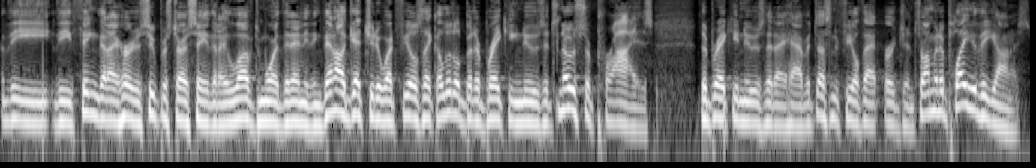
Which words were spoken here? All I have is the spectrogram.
the the thing that I heard a superstar say that I loved more than anything. Then I'll get you to what feels like a little bit of breaking news. It's no surprise the breaking news that I have. It doesn't feel that urgent. So I'm going to play you the Giannis.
